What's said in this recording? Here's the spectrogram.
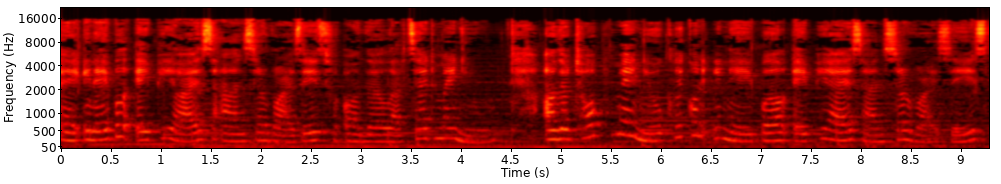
uh, Enable APIs and Services on the left side menu. On the top menu, click on Enable APIs and Services.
